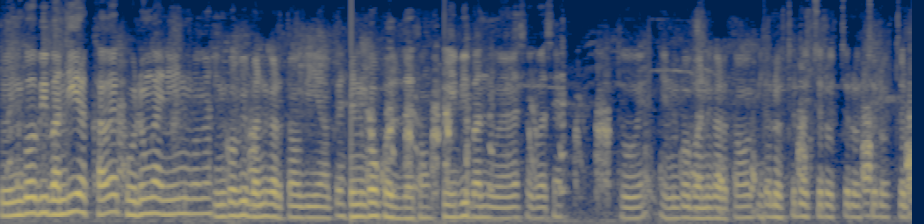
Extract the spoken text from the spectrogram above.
तो इनको अभी बंद ही रखा हुआ है, खोलूँगा नहीं इनको मैं। इनको भी बंद करता हूँ अभी यहाँ पे। इनको खोल देता हूँ। ये भी बंद हुए हैं सुबह से। तो इनको बंद करता हूँ चलो चलो चलो चलो चलो चलो।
